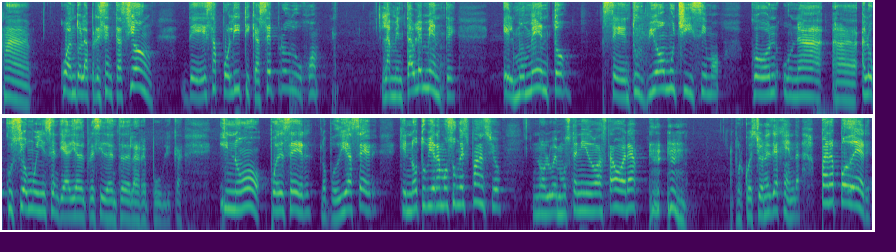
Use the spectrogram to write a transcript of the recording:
ah, cuando la presentación de esa política se produjo, lamentablemente el momento se enturbió muchísimo con una ah, alocución muy incendiaria del presidente de la República. Y no puede ser, no podía ser, que no tuviéramos un espacio, no lo hemos tenido hasta ahora, por cuestiones de agenda, para poder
